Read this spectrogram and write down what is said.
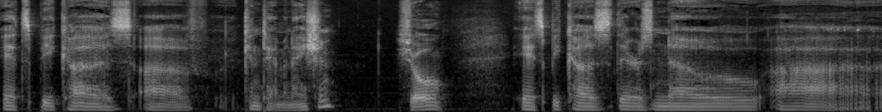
It's because of contamination. Sure. It's because there's no uh,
